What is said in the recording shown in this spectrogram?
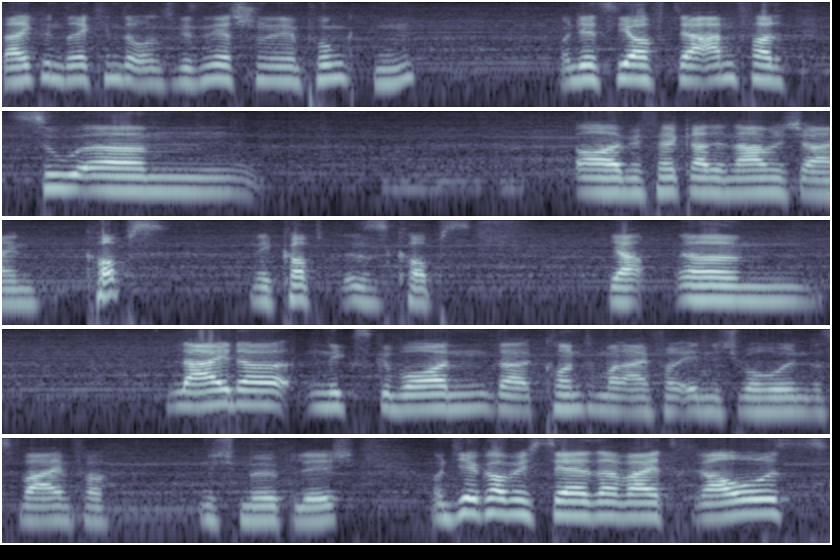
Raikkonen direkt hinter uns. Wir sind jetzt schon in den Punkten. Und jetzt hier auf der Anfahrt zu, ähm... Oh, mir fällt gerade der Name nicht ein. Cops? Ne, Cops, ist es Cops. Ja, ähm... Leider nichts geworden. Da konnte man einfach eh nicht überholen. Das war einfach nicht möglich. Und hier komme ich sehr, sehr weit raus.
